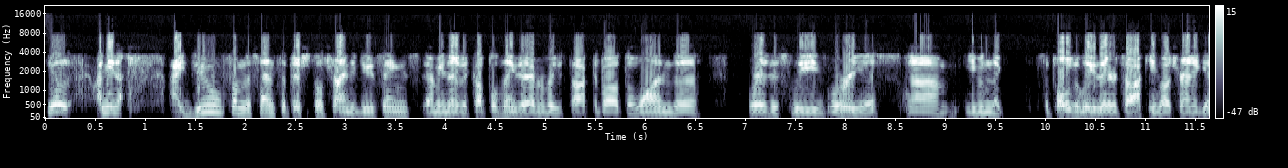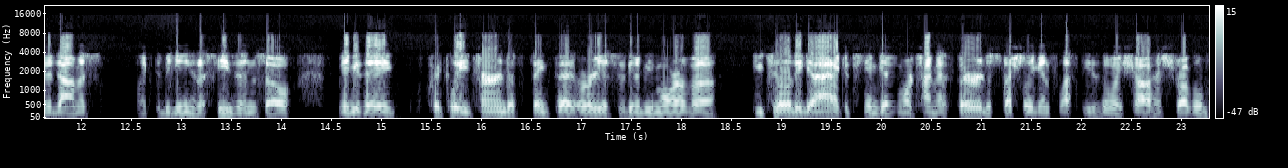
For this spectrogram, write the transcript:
You know, I mean, I do from the sense that they're still trying to do things. I mean, there's a couple things that everybody's talked about. The one, the where does this leave Urias? Um, even the supposedly they were talking about trying to get Adames like the beginning of the season. So maybe they quickly turn to think that Urias is going to be more of a utility guy. I could see him getting more time at third, especially against lefties, the way Shaw has struggled.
